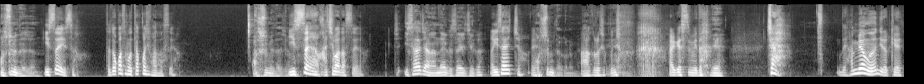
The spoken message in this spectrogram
없습니다 전 있어요, 있어. 다 똑같은 거 똑같이 받았어요. 없습니다 전 있어요, 같이 받았어요. 이사하지 않았나요 그 사이 제가 어, 이사했죠. 예. 없습니다 그러면 아 그러셨군요. 알겠습니다. 예 자, 네, 한 명은 이렇게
